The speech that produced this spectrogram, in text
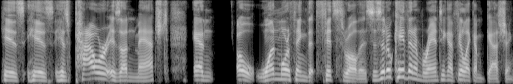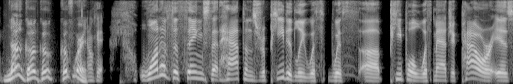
His his his power is unmatched. And oh, one more thing that fits through all this. Is it okay that I'm ranting? I feel like I'm gushing. No, go go go for it. Okay. One of the things that happens repeatedly with with uh, people with magic power is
